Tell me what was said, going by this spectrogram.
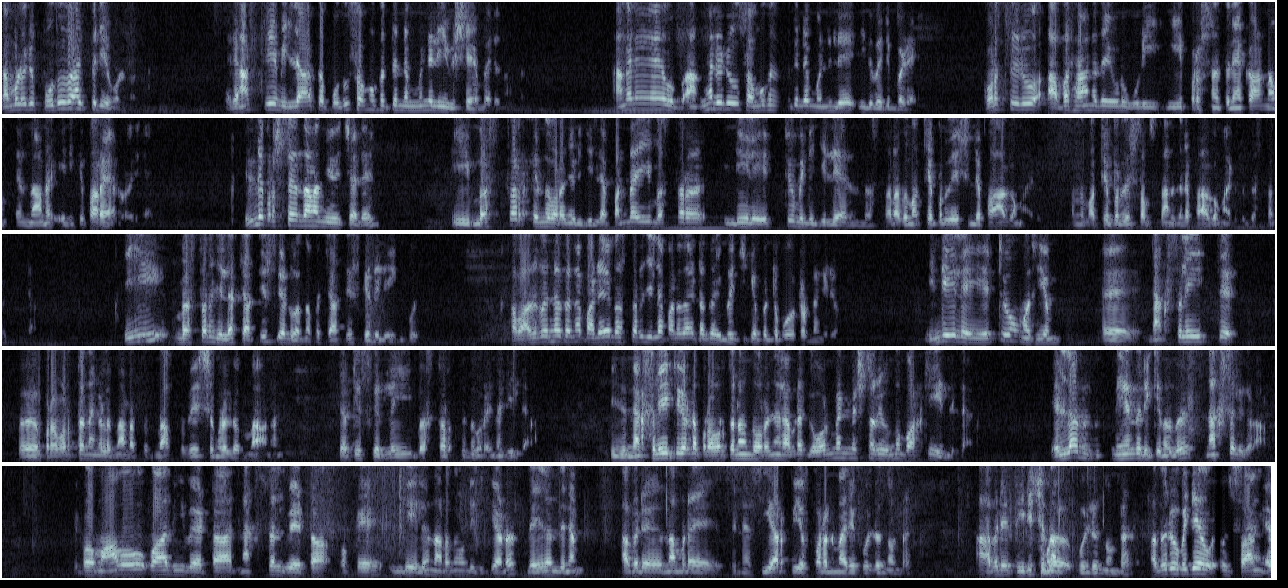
നമ്മളൊരു പൊതു താല്പര്യമുണ്ട്. രാഷ്ട്രീയമില്ലാത്ത പൊതുസമൂഹത്തിന്റെ മുന്നിൽ ഈ വിഷയം വരുന്നുണ്ട്. അങ്ങനെ അങ്ങനെ ഒരു സമൂഹത്തിന്റെ മുന്നിൽ ഇത് വരുമ്പോഴേ കുറച്ചൊരു അവധാനതയോടുകൂടി ഈ പ്രശ്നത്തിനെ കാണണം എന്നാണ് എനിക്ക് പറയാനുള്ളത്. ഇതിന്റെ പ്രശ്നം എന്താണെന്ന് ചോദിച്ചാൽ ഈ ബസ്തർ എന്ന് പറഞ്ഞൊരു ജില്ല പണ്ട് ഈ ബസ്തർ ഇന്ത്യയിലെ ഏറ്റവും വലിയ ജില്ലയായിരുന്നു ബസ്തർ. അത് മധ്യപ്രദേശിന്റെ ഭാഗമായിരുന്നു. അന്ന് മധ്യപ്രദേശ് സംസ്ഥാനത്തിന്റെ ഭാഗമായിരുന്നു ബസ്തർ ജില്ല. ഈ ബസ്തർ ജില്ല ഛത്തീസ്ഗഡ് വന്നപ്പോൾ ഛത്തീസ്ഗഡിലേക്ക് പോയി. അപ്പൊ അത് തന്നെ തന്നെ പഴയ ബസ്തർ ജില്ല പലതായിട്ടൊക്കെ വിഭജിക്കപ്പെട്ടു പോയിട്ടുണ്ടെങ്കിലും ഇന്ത്യയിലെ ഏറ്റവും അധികം നക്സലൈറ്റ് പ്രവർത്തനങ്ങൾ നടത്തുന്ന പ്രദേശങ്ങളിലൊന്നാണ് ഛത്തീസ്ഗഡിലെ ഈ ബസ്തർ എന്ന് പറയുന്ന ജില്ല. ഈ നക്സലേറ്റുകളുടെ പ്രവർത്തനം എന്ന് പറഞ്ഞാൽ അവിടെ ഗവൺമെന്റ് മിഷണറി ഒന്നും വർക്ക് ചെയ്യുന്നില്ല. എല്ലാം നിയന്ത്രിക്കുന്നത് നക്സലുകളാണ്. ഇപ്പോൾ മാവോവാദി വേട്ട നക്സൽ വേട്ട ഒക്കെ ഇന്ത്യയിൽ നടന്നുകൊണ്ടിരിക്കുകയാണ്. ദൈനംദിനം അവർ നമ്മുടെ പിന്നെ സി ആർ പി എഫ് ഭടന്മാരെ കൊല്ലുന്നുണ്ട്. അവരെ തിരിച്ചു കൊല്ലുന്നുണ്ട്. അതൊരു വലിയ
